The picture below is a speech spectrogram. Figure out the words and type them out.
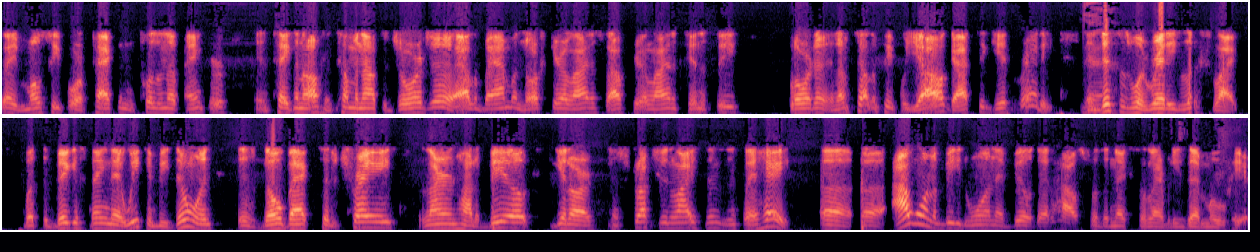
say most people are packing, pulling up anchor, and taking off and coming out to Georgia, Alabama, North Carolina, South Carolina, Tennessee, Florida. And I'm telling people, y'all got to get ready. Yeah. And this is what ready looks like. But the biggest thing that we can be doing is go back to the trade, learn how to build, get our construction license, and say, hey, uh, uh, I want to be the one that build that house for the next celebrities that move here.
